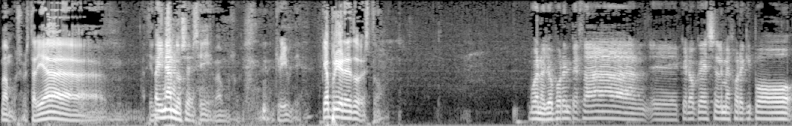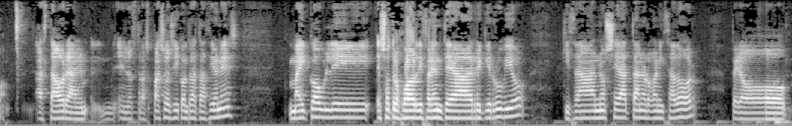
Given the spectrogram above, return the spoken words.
vamos, estaría haciendo- Peinándose. Sí, vamos, increíble. ¿Qué opinas de todo esto? Bueno, yo por empezar, eh, creo que es el mejor equipo hasta ahora en, en los traspasos y contrataciones. Mike Conley es otro jugador diferente a Ricky Rubio. Quizá no sea tan organizador, pero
